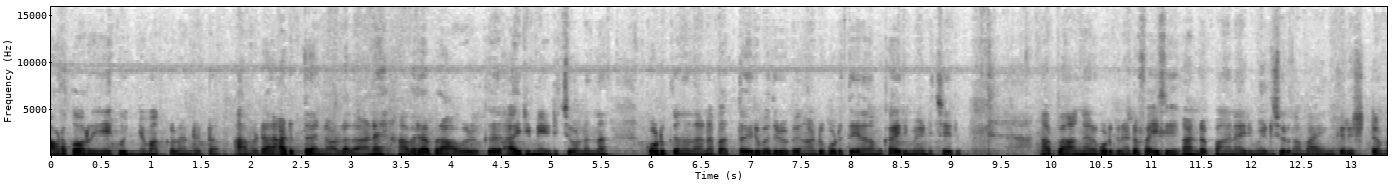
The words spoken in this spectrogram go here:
അവിടെ കുറേ കുഞ്ഞു മക്കളുണ്ട് കേട്ടോ. അവിടെ അടുത്ത് തന്നെ ഉള്ളതാണ്. അവർ ആ പ്രാവുകൾക്ക് അരി മേടിച്ചു കൊണ്ടുവന്ന് കൊടുക്കുന്നതാണ്. പത്തോ ഇരുപത് രൂപ എങ്ങാണ്ട് കൊടുത്തതിന് നമുക്ക് അരി മേടിച്ച് തരും. അപ്പോൾ അങ്ങനെ കൊടുക്കണം കേട്ടോ. ഫൈസിക്ക് കണ്ടപ്പോൾ അങ്ങനെ അരി മേടിച്ച് കൊടുക്കാൻ ഭയങ്കര ഇഷ്ടം.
